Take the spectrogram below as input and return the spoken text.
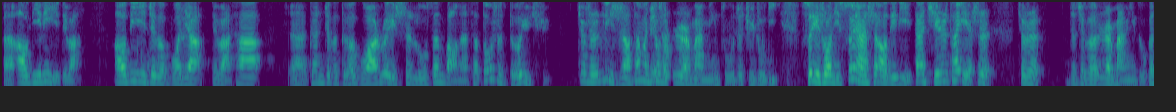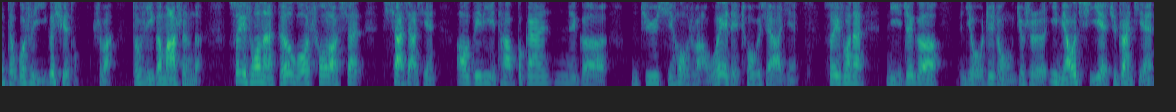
呃奥地利，对吧？奥地利这个国家，对吧？它呃跟这个德国啊、瑞士、卢森堡呢，它都是德语区。就是历史上他们就是日耳曼民族的居住地，所以说你虽然是奥地利，但其实它也是就是这个日耳曼民族跟德国是一个血统，是吧？都是一个妈生的。所以说呢，德国抽了下下下签，奥地利它不甘那个居于其后，是吧？我也得抽个下下签。所以说呢，你这个有这种就是疫苗企业去赚钱，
